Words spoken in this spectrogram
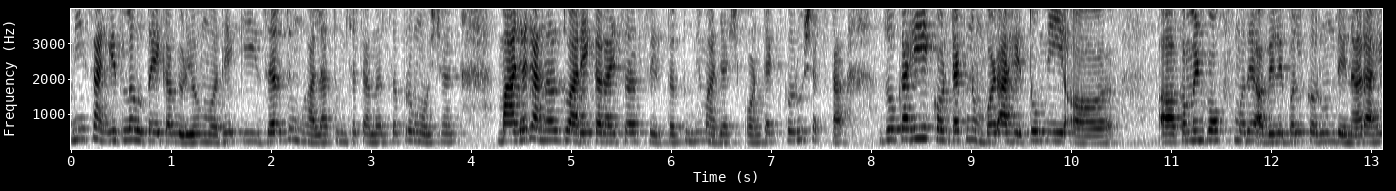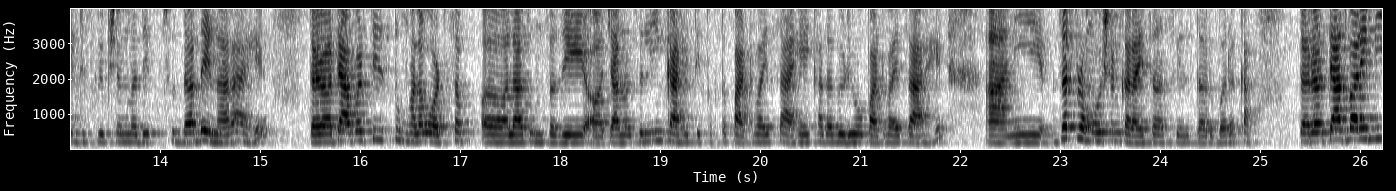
मी सांगितलं होतं एका व्हिडिओमध्ये की जर तुम्हाला तुमच्या चॅनलचं प्रमोशन माझ्या चॅनलद्वारे करायचं असेल तर तुम्ही माझ्याशी कॉन्टॅक्ट करू शकता. जो काही कॉन्टॅक्ट नंबर आहे तो मी कमेंट बॉक्समध्ये अवेलेबल करून देणार आहे डिस्क्रिप्शनमध्ये सुद्धा देणार आहे. तर त्यावरती तुम्हाला व्हॉट्सअपला तुमचं जे चॅनलचं लिंक आहे ते फक्त पाठवायचं आहे एखादा व्हिडिओ पाठवायचा आहे. आणि जर प्रमोशन करायचं असेल तर बरं का. तर त्याद्वारे मी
